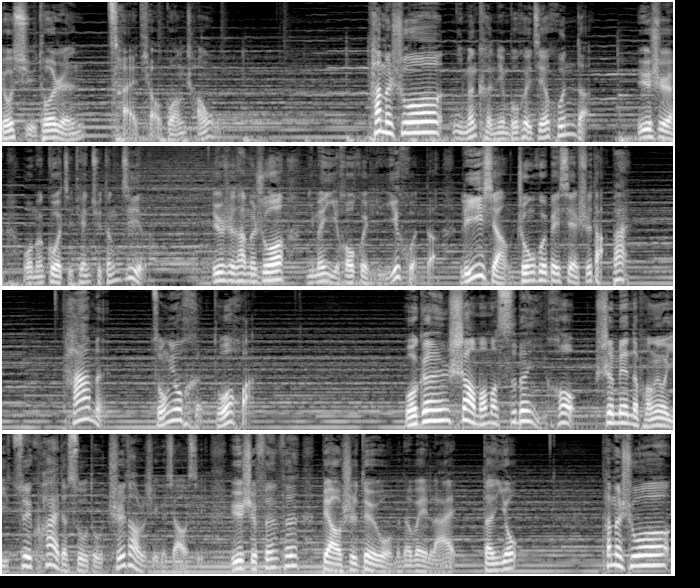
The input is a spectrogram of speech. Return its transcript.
有许多人才跳广场舞。他们说你们肯定不会结婚的，于是我们过几天去登记了。于是他们说：“你们以后会离婚的，理想终会被现实打败。”他们总有很多话。我跟邵毛毛私奔以后，身边的朋友以最快的速度知道了这个消息，于是纷纷表示对我们的未来担忧。他们说：“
